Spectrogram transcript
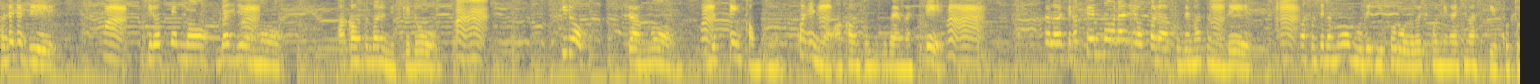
私たち白天のラジオのアカウントもあるんですけど、シロちゃんも私天下も個人のアカウントもございまして、その白天のラジオから飛べますので、まあ、そちらの方もぜひフォローよろしくお願いしますっていうことと、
